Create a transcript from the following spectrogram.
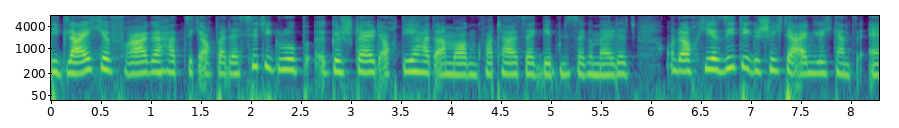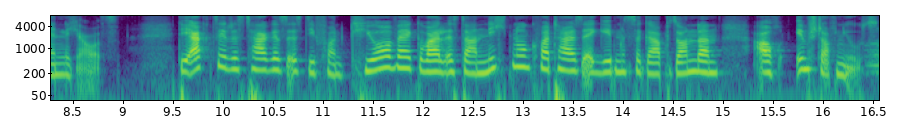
die gleiche Frage hat sich auch bei der Citigroup äh, gestellt. Auch die hat am Morgen Quartalsergebnisse gemeldet. Und auch hier sieht die Geschichte eigentlich ganz ähnlich aus. Die Aktie des Tages ist die von CureVac, weil es da nicht nur Quartalsergebnisse gab, sondern auch Impfstoffnews.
